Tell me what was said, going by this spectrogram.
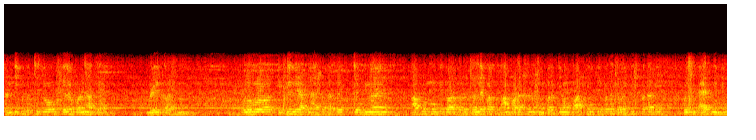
चंडी के बच्चे जो खेल में पढ़ने आते हैं मिडिल क्लास में। वो लोग टिफ़िन ले आते हैं, ऐसा करके जबकि मैं आप लोगों के द्वारा पता चलने पर प्रधान पाठक से मैं संपर्क किया हूँ, बात की हूँ तो पता चला कि इस प्रकार की कोई शिकायत नहीं है।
